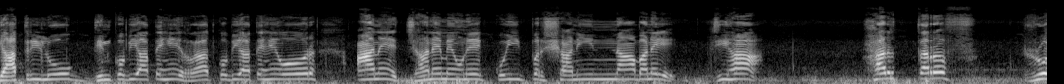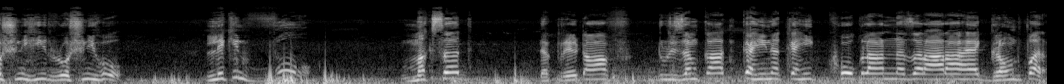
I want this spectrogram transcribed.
यात्री लोग दिन को भी आते हैं, रात को भी आते हैं और आने जाने में उन्हें कोई परेशानी ना बने। जी हाँ हर तरफ़ रोशनी ही रोशनी हो। लेकिन वो मकसद डायरेक्टरेट ऑफ़ टूरिज़्म का कहीं ना कहीं खोखला नज़र आ रहा है ग्राउंड पर।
